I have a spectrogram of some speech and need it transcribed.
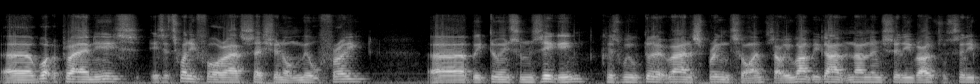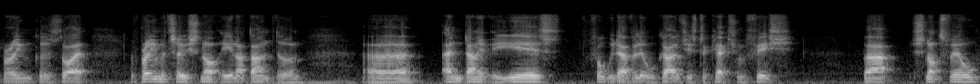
Uh, what the plan is, is a 24 hour session on mill 3. Uh, be doing some zigging because we'll do it around the springtime so we won't be going to none of them silly roach or silly bream because like the bream are too snotty and I don't do them. Uh, hadn't done it for years, thought we'd have a little go just to catch some fish but Snotsville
